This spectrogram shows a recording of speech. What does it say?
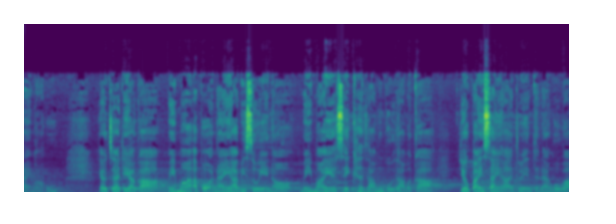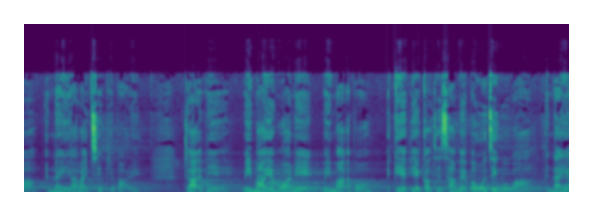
နိုင်ပါဘူး။ ယောက်ျားတစ်ယောက်ကမိန်းမအပေါ်အနိုင်ရပြီဆိုရင်တော့မိန်းမရဲ့စိတ်ခံစားမှုကိုသာမကရုပ်ပိုင်းဆိုင်ရာအတွင်းတဏ္ဍာန်ကိုပါအနိုင်ရလိုက်ခြင်းဖြစ်ပါတယ်။ဒါအပြင်မိန်းမရဲ့ဘဝနဲ့မိန်းမအပေါ်အကဲအဖြတ်ကောက်ချက်ချမဲ့ပတ်ဝန်းကျင်ကိုပါအနိုင်ရ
